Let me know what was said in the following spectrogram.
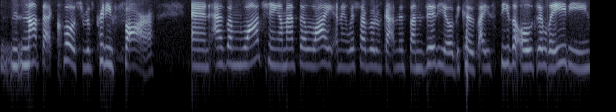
not that close. She was pretty far, And as I'm watching, I'm at the light, and I wish I would have gotten this on video because I see the older lady.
